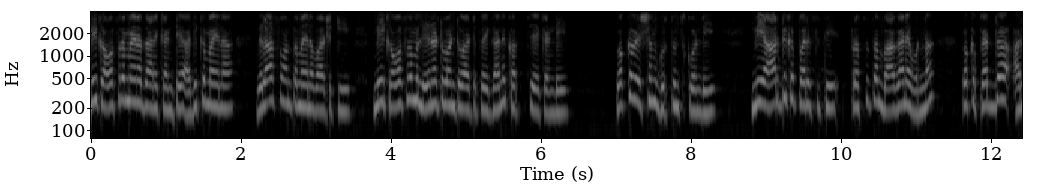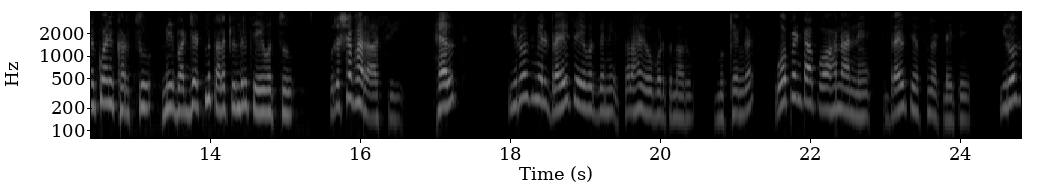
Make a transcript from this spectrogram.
మీకు అవసరమైన దానికంటే అధికమైన విలాసవంతమైన వాటికి మీకు అవసరం లేనటువంటి వాటిపై కానీ ఖర్చు చేయకండి. ఒక్క విషయం గుర్తుంచుకోండి. మీ ఆర్థిక పరిస్థితి ప్రస్తుతం బాగానే ఉన్నా ఒక పెద్ద అనుకోని ఖర్చు మీ బడ్జెట్ను తలకిందులు చేయవచ్చు. వృషభ రాశి హెల్త్. ఈరోజు మీరు డ్రైవ్ చేయవద్దని సలహా ఇవ్వబడుతున్నారు. ముఖ్యంగా ఓపెన్ టాప్ వాహనాన్ని డ్రైవ్ చేస్తున్నట్లయితే ఈరోజు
